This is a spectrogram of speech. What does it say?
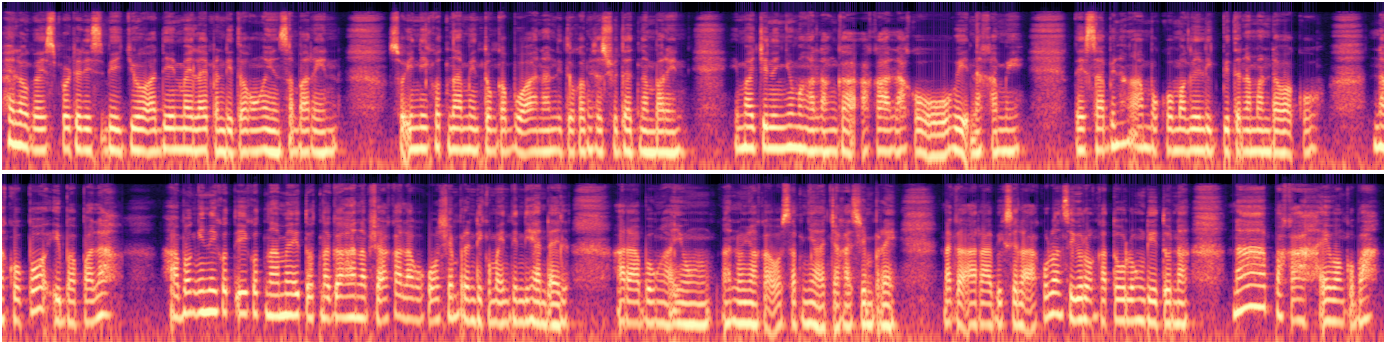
Hello guys, for today's video, a day in my life, nandito ako ngayon sa Barin. So, inikot namin tong kabuuan, nandito kami sa syudad ng Barin. Imagine niyo mga langga, akala ko uuwi na kami. Dahil sabi ng amo ko, magliligpitan naman daw ako. Nako po, iba pala. Habang inikot-ikot namin ito at naghahanap siya, akala ko kung syempre hindi ko maintindihan dahil Arabo nga yung ano niya kausap niya at saka syempre nag-Arabic sila. Ako lang siguro ang katulong dito na napaka, ewan ko ba,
